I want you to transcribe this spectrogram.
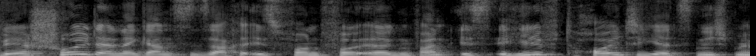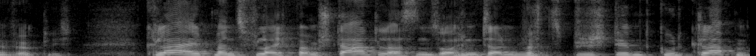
wer schuld an der ganzen Sache ist von vor irgendwann, ist, hilft heute jetzt nicht mehr wirklich. Klar hätte man es vielleicht beim Start lassen sollen, dann wird es bestimmt gut klappen.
